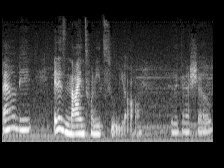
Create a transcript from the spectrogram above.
found it. It is 9:22, y'all. Is it gonna show?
